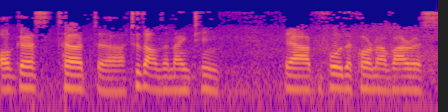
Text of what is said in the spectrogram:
August 3rd, uh, 2019. Yeah, before the coronavirus.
